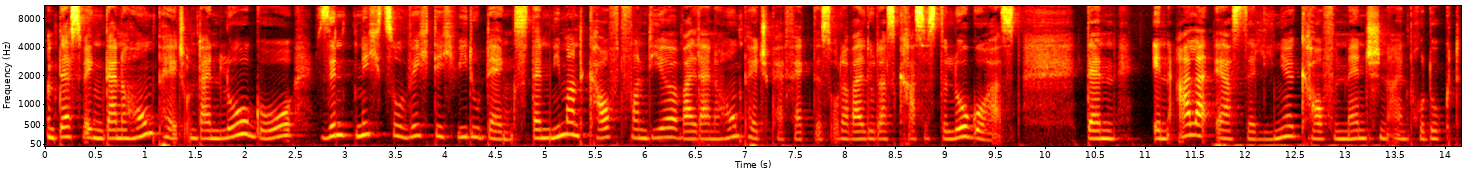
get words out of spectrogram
Und deswegen deine Homepage und dein Logo sind nicht so wichtig, wie du denkst. Denn niemand kauft von dir, weil deine Homepage perfekt ist oder weil du das krasseste Logo hast. Denn in allererster Linie kaufen Menschen ein Produkt,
